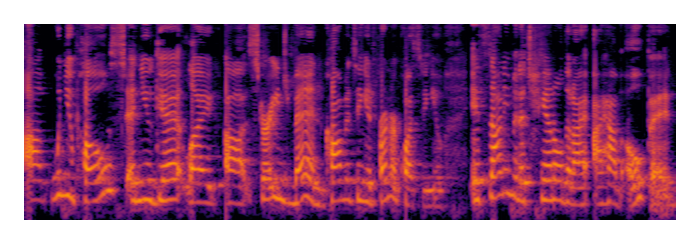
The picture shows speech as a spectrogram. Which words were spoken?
um, when you post and you get like uh, strange men commenting and friend requesting you it's not even a channel that I, I have open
